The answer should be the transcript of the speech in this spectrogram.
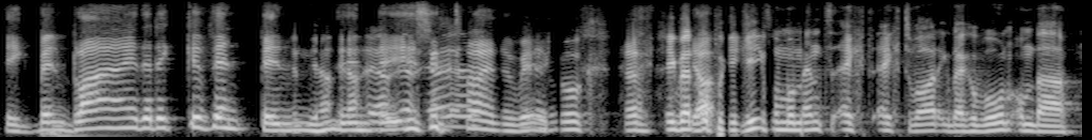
ik ben blij dat ik gewend ben Ja, in deze kleine wereld. Ik ook. Eh, Ik ben op een gegeven moment echt, echt waar. Ik ben gewoon omdat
